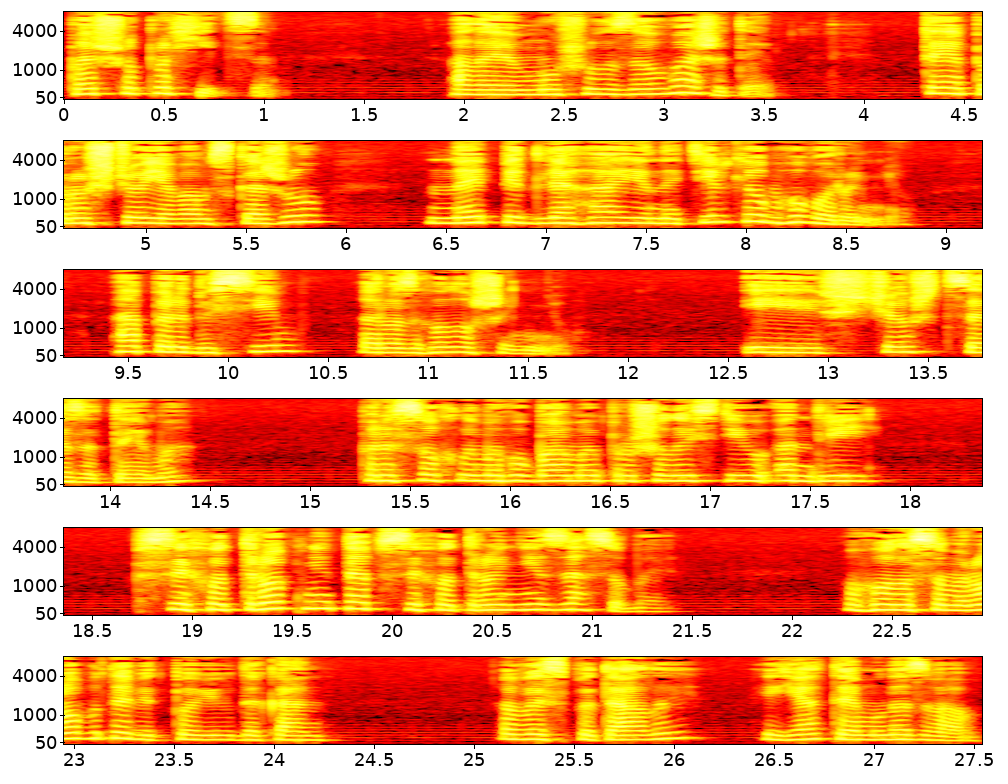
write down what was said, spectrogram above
першопрохідцем. Але мушу зауважити, те, про що я вам скажу, не підлягає не тільки обговоренню а передусім розголошенню. І що ж це за тема? пересохлими губами прошелестів Андрій. Психотропні та психотронні засоби, голосом робота відповів декан. Ви спитали, я тему назвав.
